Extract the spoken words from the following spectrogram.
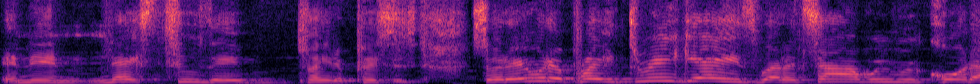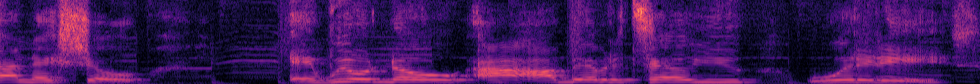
and then next Tuesday play the Pistons. So they would have played three games by the time we record our next show, and we'll know. I, I'll be able to tell you what it is.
